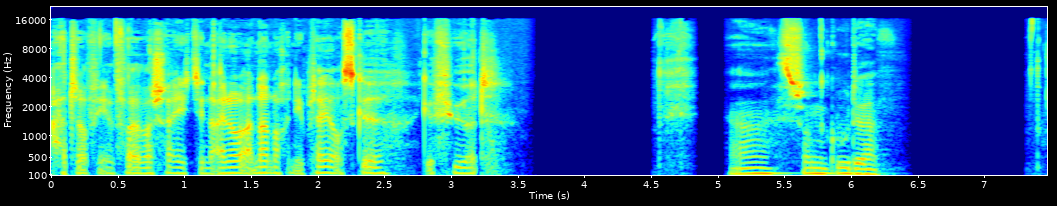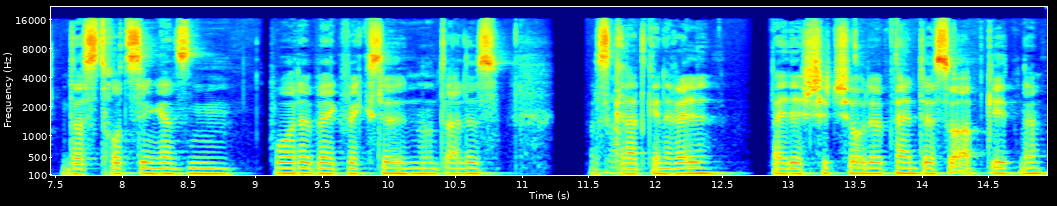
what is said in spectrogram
Hatte auf jeden Fall wahrscheinlich den einen oder anderen noch in die Playoffs ge geführt. Ja, ist schon ein guter. Und das trotz den ganzen Quarterback-Wechseln und alles, was ja. gerade generell bei der Shitshow der Panthers so abgeht, ne?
